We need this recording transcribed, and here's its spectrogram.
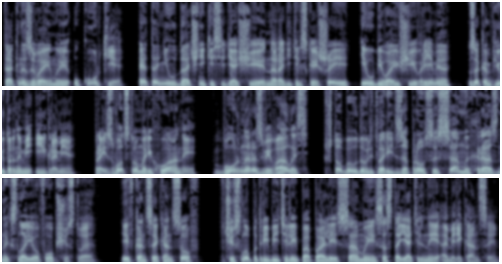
Так называемые «укурки» — это неудачники, сидящие на родительской шее и убивающие время за компьютерными играми. Производство марихуаны бурно развивалось, чтобы удовлетворить запросы самых разных слоев общества. И в конце концов, в число потребителей попали самые состоятельные американцы.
